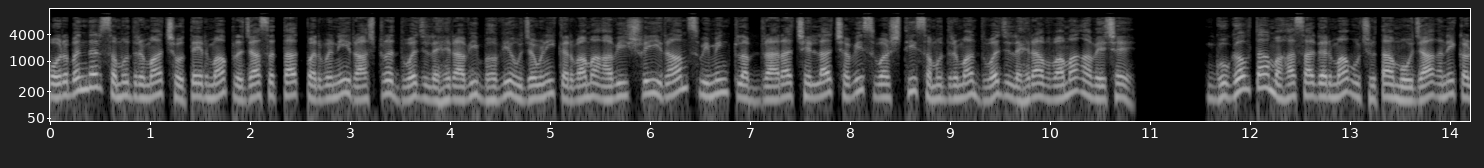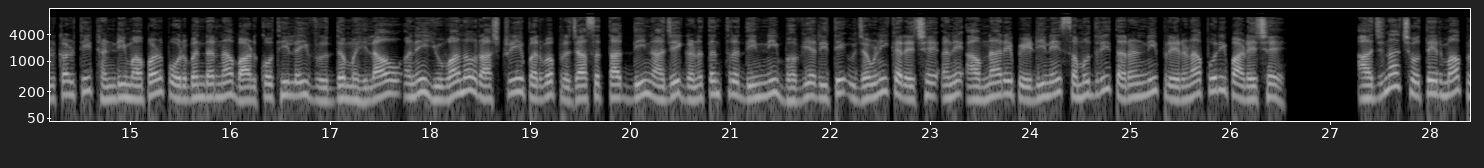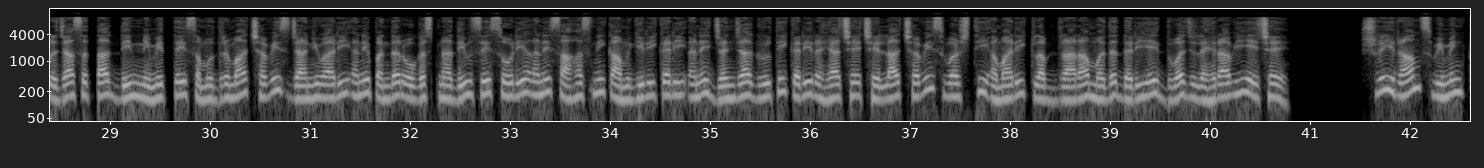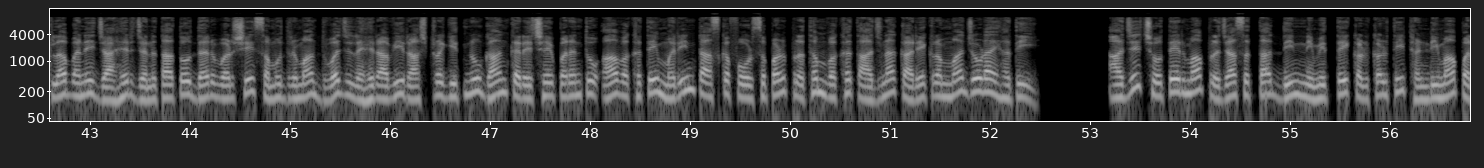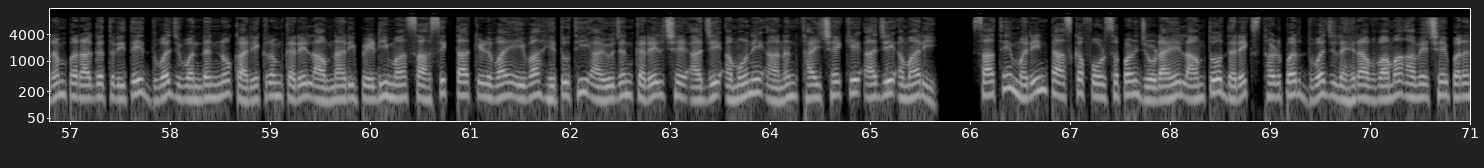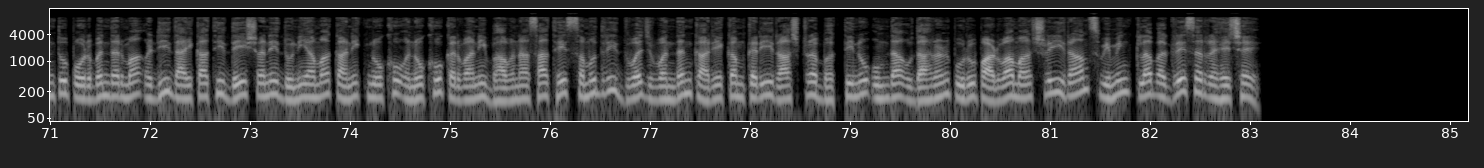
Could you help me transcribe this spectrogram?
પોરબંદર સમુદ્રમાં છોતેરમાં પ્રજાસત્તાક પર્વની રાષ્ટ્રધ્વજ લહેરાવી ભવ્ય ઉજવણી કરવામાં આવી. શ્રી રામ સ્વિમિંગ ક્લબ દ્વારા છેલ્લા છવ્વીસ વર્ષથી સમુદ્રમાં ધ્વજ લહેરાવવામાં આવે છે. ગુગવતા મહાસાગરમાં ઉછળતા મોજા અને કડકડતી ઠંડીમાં પણ પોરબંદરના બાળકોથી લઈ વૃદ્ધ મહિલાઓ અને યુવાનો રાષ્ટ્રીય પર્વ પ્રજાસત્તાક દિન આજે ગણતંત્ર દિનની ભવ્ય રીતે ઉજવણી કરે છે અને આવનારે પેઢીને સમુદ્રી તરણની પ્રેરણા પૂરી પાડે છે. આજના છોતેરમાં પ્રજાસત્તાક દિન નિમિત્તે સમુદ્રમાં છવ્વીસ જાન્યુઆરી અને પંદર ઓગસ્ટના દિવસે શૌર્ય અને સાહસની કામગીરી કરી અને જનજાગૃતિ કરી રહ્યા છે. છેલ્લા છવ્વીસ વર્ષથી અમારી ક્લબ દ્વારા મદદરીએ ધ્વજ લહેરાવીએ છે. શ્રી રામ સ્વિમિંગ ક્લબ અને જાહેર જનતા તો દર વર્ષે સમુદ્રમાં ધ્વજ લહેરાવી રાષ્ટ્રગીતનું ગાન કરે છે, પરંતુ આ વખતે મરીન ટાસ્ક ફોર્સ પણ પ્રથમ વખત આજના કાર્યક્રમમાં જોડાઈ હતી. આજે છોતેરમાં પ્રજાસત્તાક દિન નિમિત્તે કડકડતી ઠંડીમાં પરંપરાગત રીતે ધ્વજવંદનનો કાર્યક્રમ કરેલ આવનારી પેઢીમાં સાહસિકતા કેળવાય એવા હેતુથી આયોજન કરેલ છે. આજે અમોને આનંદ થાય છે કે આજે અમારી સાથે મરીન ટાસ્ક ફોર્સ પણ જોડાયેલ, આમ તો દરેક સ્થળ પર ધ્વજ લહેરાવવામાં આવે છે, પરંતુ પોરબંદરમાં અઢી દાયકાથી દેશ અને દુનિયામાં કાનિક નોખો અનોખો કરવાની ભાવના સાથે સમુદ્રી ધ્વજ વંદન કાર્યક્રમ કરી રાષ્ટ્રભક્તિનું ઉમદા ઉદાહરણ પૂરું પાડવામાં શ્રી રામ સ્વિમિંગ ક્લબ અગ્રેસર રહે છે.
